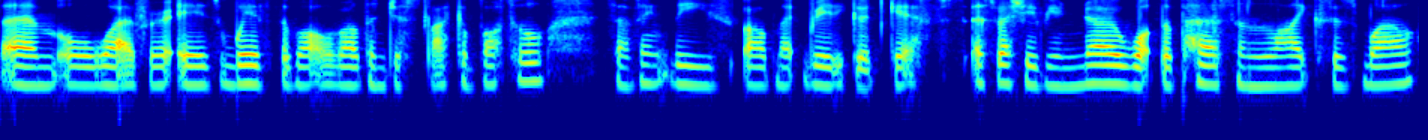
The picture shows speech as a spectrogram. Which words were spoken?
um, or whatever it is with the bottle rather than just like a bottle. So I think these are really good gifts, especially if you know what the person likes as well.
